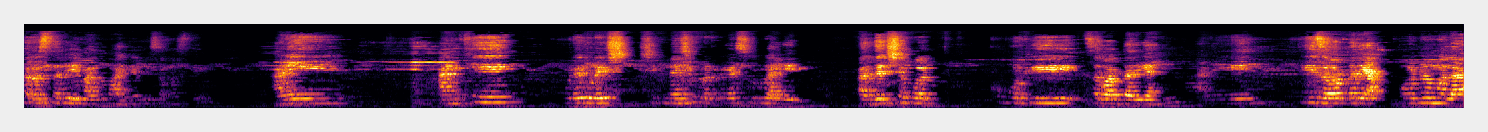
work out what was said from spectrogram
खरंच तर हे माझं भाग्य मी समजते. आणि आणखी पुढे पुढे शिकण्याची प्रक्रिया सुरू आहे अध्यक्षपद खूप मोठी जबाबदारी आहे. आणि ती जबाबदारी आपण मला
